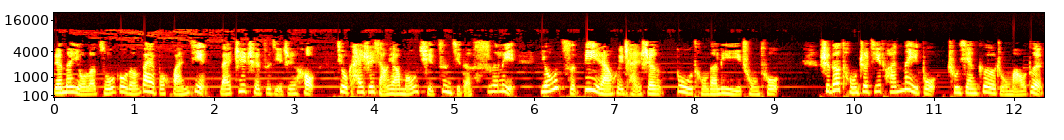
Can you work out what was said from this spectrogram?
人们有了足够的外部环境来支持自己之后，就开始想要谋取自己的私利，由此必然会产生不同的利益冲突，使得统治集团内部出现各种矛盾，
